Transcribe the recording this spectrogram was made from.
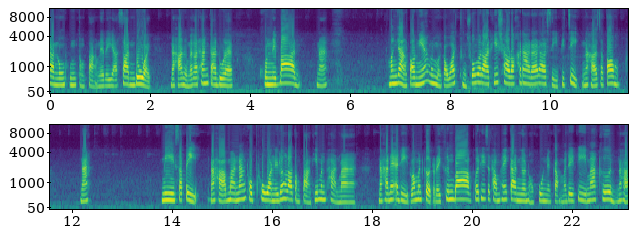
การลงทุนต่างๆ ในระยะสั้นด้วยนะคะหรือแม้กระทั่งการดูแลคนในบ้านนะบางอย่างตอนนี้มันเหมือนกับว่าถึงช่วงเวลาที่ชาวลัคนาและราศีพิจิกนะคะ จะต้องนะมีสติ นะคะ มานั่งทบทวนในเรื่องราวต่างๆ ที่มันผ่านมานะคะ ในอดีตว่ามันเกิดอะไรขึ้นบ้าง เพื่อที่จะทำให้การเงินของคุณเนี่ยกลับมาได้ดีมากขึ้นนะคะ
